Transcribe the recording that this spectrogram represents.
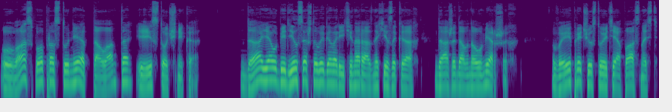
У вас попросту нет таланта и источника. Да, я убедился, что вы говорите на разных языках, даже давно умерших. Вы предчувствуете опасность,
